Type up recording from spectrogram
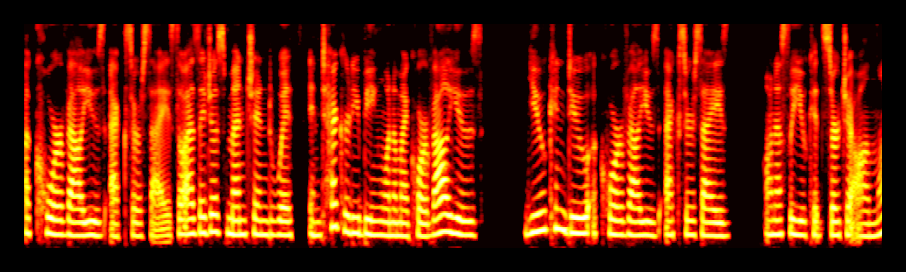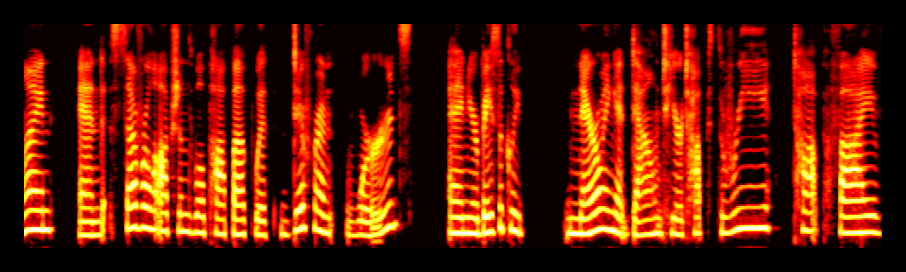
a core values exercise. So, as I just mentioned, with integrity being one of my core values, you can do a core values exercise. Honestly, you could search it online and several options will pop up with different words. And you're basically narrowing it down to your top three, top five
